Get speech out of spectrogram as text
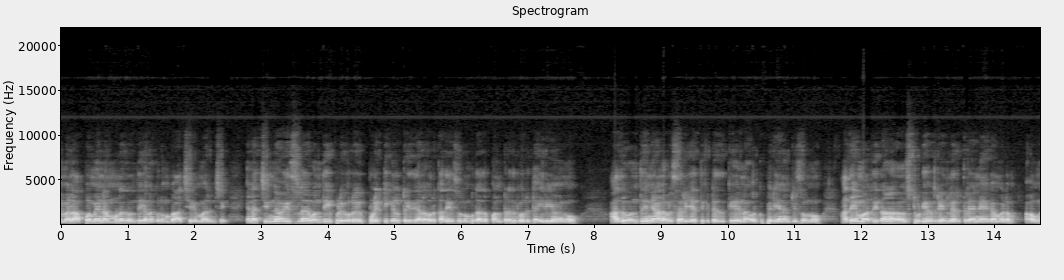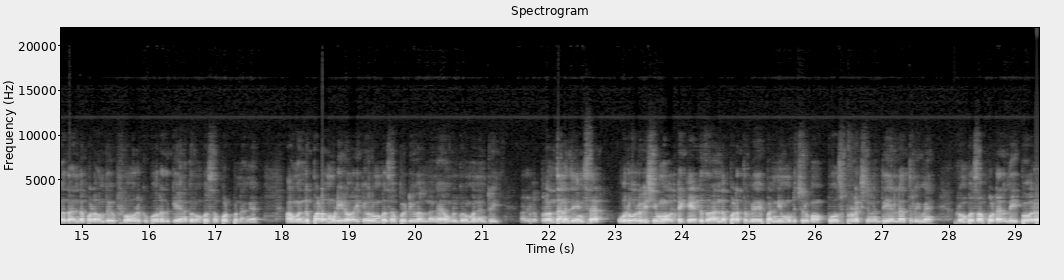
என் மேலே அப்போவுமே நம்பினது வந்து எனக்கு ரொம்ப ஆச்சரியமாக இருந்துச்சு. ஏன்னா சின்ன வயசில் வந்து இப்படி ஒரு பொலிட்டிக்கல் ரீதியான ஒரு கதையை சொல்லும்போது அதை பண்ணுறதுக்கு ஒரு தைரியம் வேணும். அது வந்து ஞானவர் சார் ஏற்றுக்கிட்டதுக்கு நான் அவருக்கு பெரிய நன்றி சொல்லணும். அதே மாதிரி தான் ஸ்டுடியோ கிரீனில் இருக்கிற நேகா மேடம் அவங்க தான் இந்த படம் வந்து ஃப்ளோருக்கு போகிறதுக்கு எனக்கு ரொம்ப சப்போர்ட் பண்ணாங்க. அவங்க வந்து படம் முடிகிற வரைக்கும் ரொம்ப சப்போர்ட்டிவாக இருந்தாங்க. அவங்களுக்கு ரொம்ப நன்றி. அதுக்கப்புறம் தனஜெயன் சார். ஒரு ஒரு விஷயமும் அவர்கிட்ட கேட்டு தான் இந்த படத்தவே பண்ணி முடிச்சிருக்கோம். போஸ்ட் ப்ரொடக்ஷன்லேருந்து எல்லாத்துலேயுமே ரொம்ப சப்போர்ட்டாக இருந்து இப்போ வர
